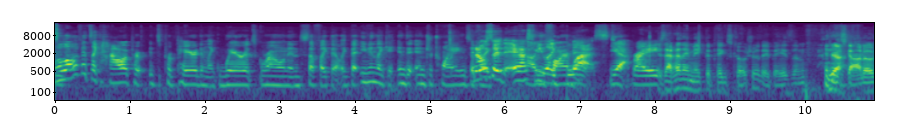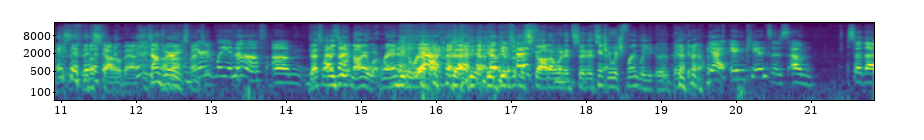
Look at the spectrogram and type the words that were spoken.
Well, a lot of it's like how it pre- it's prepared and like where it's grown and stuff like that. Like that, even like in the intertwinings. Of, And also, like, it has to be like farm it. blessed. Yeah. Right. Is that how they make the pigs kosher? They bathe them in Yeah. Moscato, just Moscato bath. It sounds very Uh-huh. expensive. Weirdly enough, um, That's how they do it in Iowa. Randy the Yeah. rabbi, he No, gives it Moscato, and it's and it's Jewish friendly uh, bacon now. yeah, in Kansas. Um, so the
